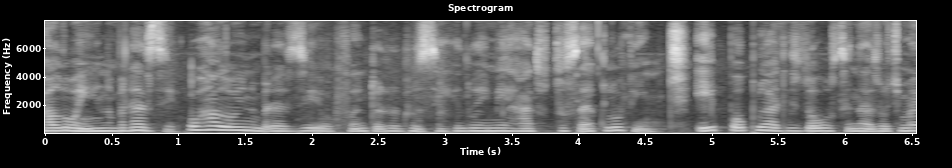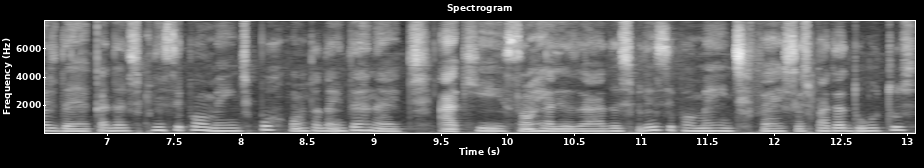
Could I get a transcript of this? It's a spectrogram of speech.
Halloween no Brasil. O Halloween no Brasil foi introduzido em meados do século XX e popularizou-se nas últimas décadas, principalmente por conta da internet. Aqui são realizadas principalmente festas para adultos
